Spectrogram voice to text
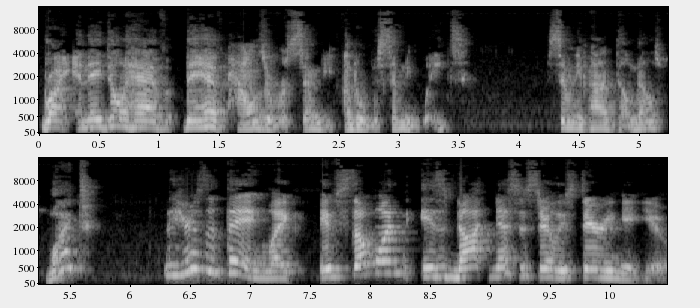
Right, and they don't have they have pounds over seventy under seventy weights, seventy pound dumbbells. What? But Here's the thing: like, if someone is not necessarily staring at you,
